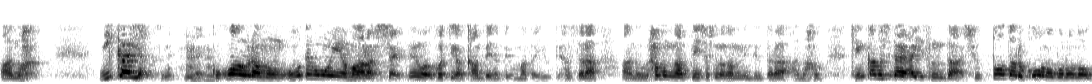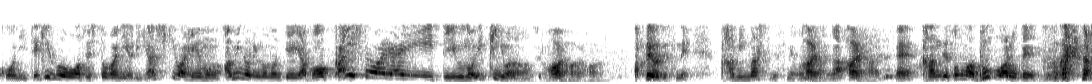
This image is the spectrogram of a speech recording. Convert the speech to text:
あの 2回やるんですね、ここは裏門表御門山らっしゃいでこっちがカンペになってまた言うて。そしたらあの裏門合点初心の顔面で言ったらあの喧嘩の次第愛すんだ出頭たる河の者の子に敵具を合わせ人がにより屋敷は平門網乗り物にてやぼっかいしたわやいっていうのを一気に言わなあかんですよ。はいはいはいこれをですね噛みましてですねお兄さんが、はいはい。はいえー噛んでそのままブッ笑うて続かれた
